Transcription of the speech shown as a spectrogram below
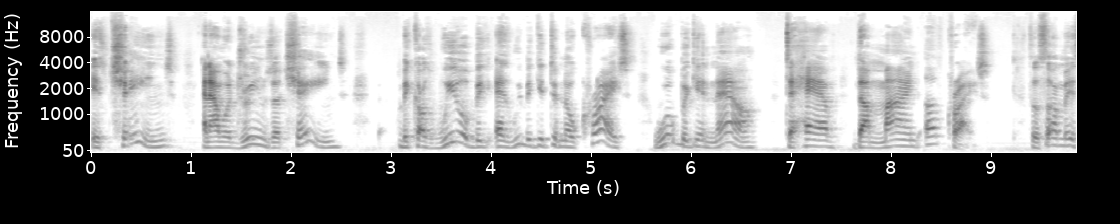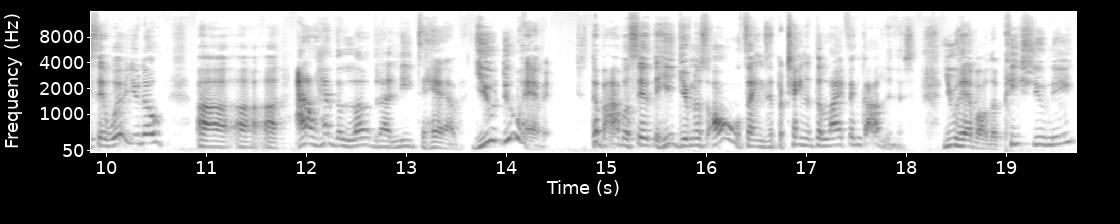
is changed, and our dreams are changed because we'll be as we begin to know Christ, we'll begin now to have the mind of Christ. So some may say, well, you know, uh, uh, uh I don't have the love that I need to have. You do have it. The Bible says that He's given us all things that pertain to life and godliness. You have all the peace you need,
